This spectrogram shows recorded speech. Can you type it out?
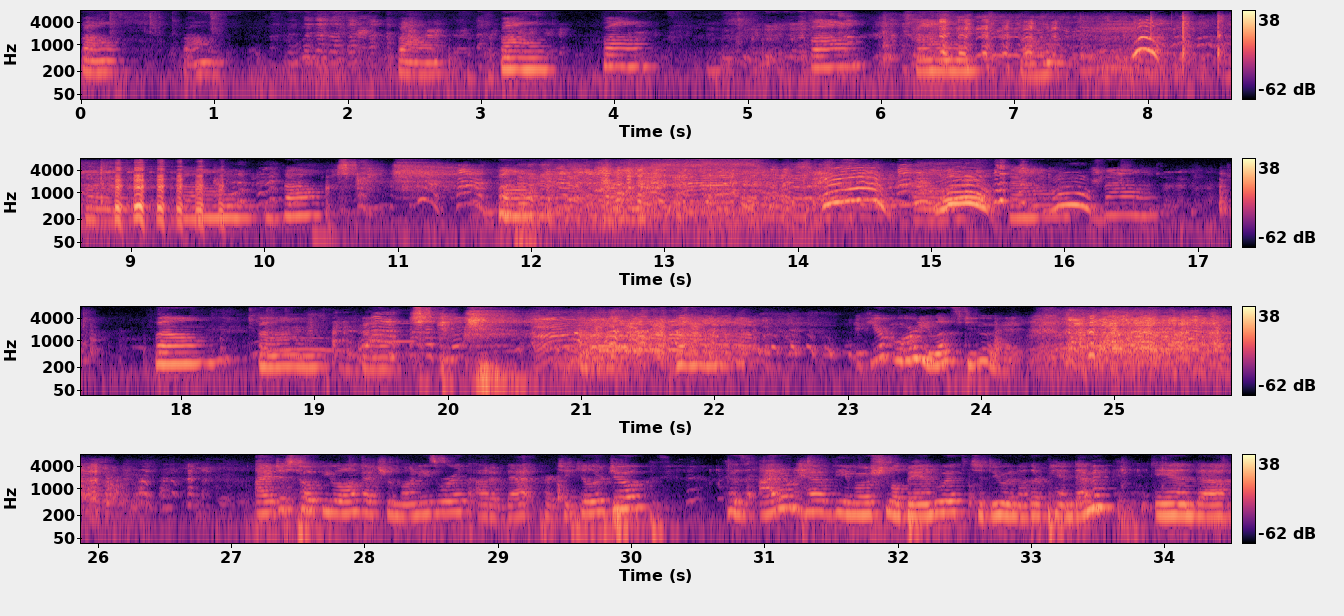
bow, bow, bow, bow, bow, bow, bow, bow, bow, bow, bow, bow, bow, If you're horny, let's do it. Just hope you all got your money's worth out of that particular joke, because I don't have the emotional bandwidth to do another pandemic, and uh,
